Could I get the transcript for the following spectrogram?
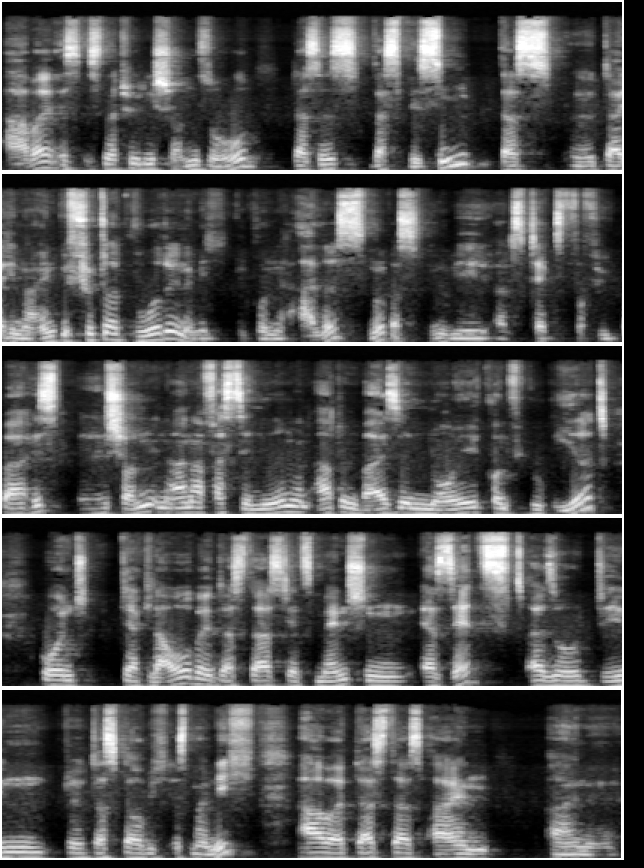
Aber es ist natürlich schon so, dass es das Wissen, das äh, da hineingefüttert wurde, nämlich im Grunde alles, ne, was irgendwie als Text verfügbar ist, äh, schon in einer faszinierenden Art und Weise neu konfiguriert. Und der Glaube, dass das jetzt Menschen ersetzt, also den, das glaube ich erstmal nicht, aber dass das ein, eine,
